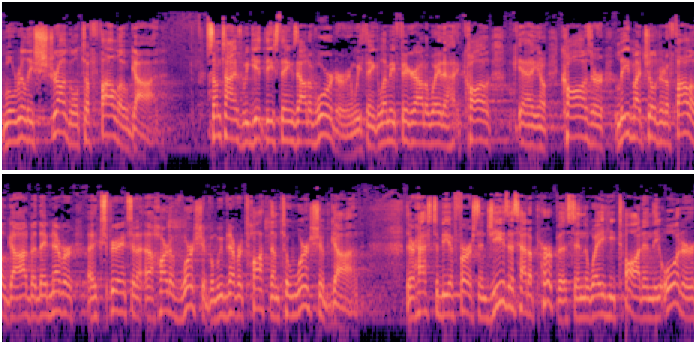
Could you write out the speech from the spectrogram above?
will really struggle to follow God. Sometimes we get these things out of order and we think, let me figure out a way to call, uh, you know, cause or lead my children to follow God, but they've never experienced a heart of worship and we've never taught them to worship God. There has to be a first. And Jesus had a purpose in the way he taught, in the order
